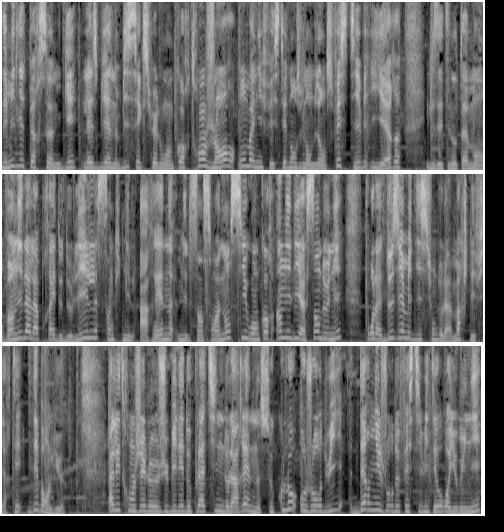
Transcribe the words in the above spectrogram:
Des milliers de personnes gays, lesbiennes, bisexuelles ou encore transgenres ont manifesté dans une ambiance festive hier. Ils étaient notamment 20 000 à la Pride de Lille, 5 000 à Rennes, 1500 à Nancy ou encore 1 millier à Saint-Denis pour la deuxième édition de la marche des fiertés des banlieues. À l'étranger, le jubilé de platine de la reine se clôt aujourd'hui, dernier jour de festivité au Royaume-Uni.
